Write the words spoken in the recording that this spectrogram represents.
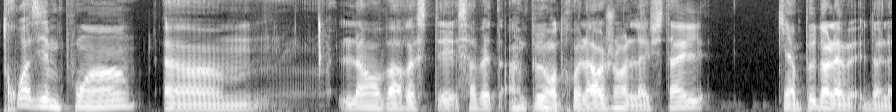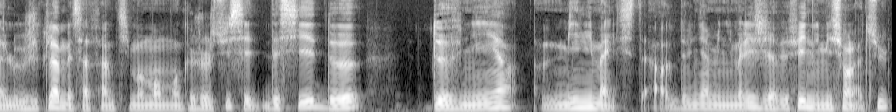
Troisième point, là on va rester, ça va être un peu entre l'argent et le lifestyle qui est un peu dans la, logique là, mais ça fait un petit moment que je le suis, c'est d'essayer de devenir minimaliste. Alors devenir minimaliste, j'avais fait une émission là-dessus.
